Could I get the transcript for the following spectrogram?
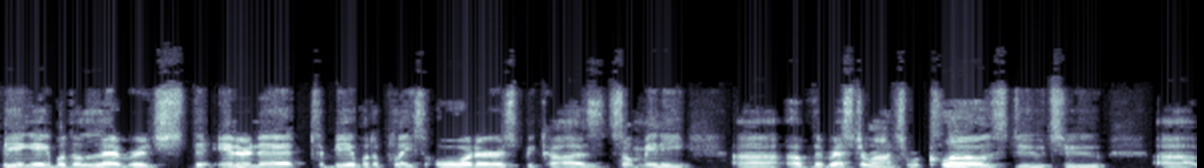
being able to leverage the internet to be able to place orders because so many uh, of the restaurants were closed due to uh,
